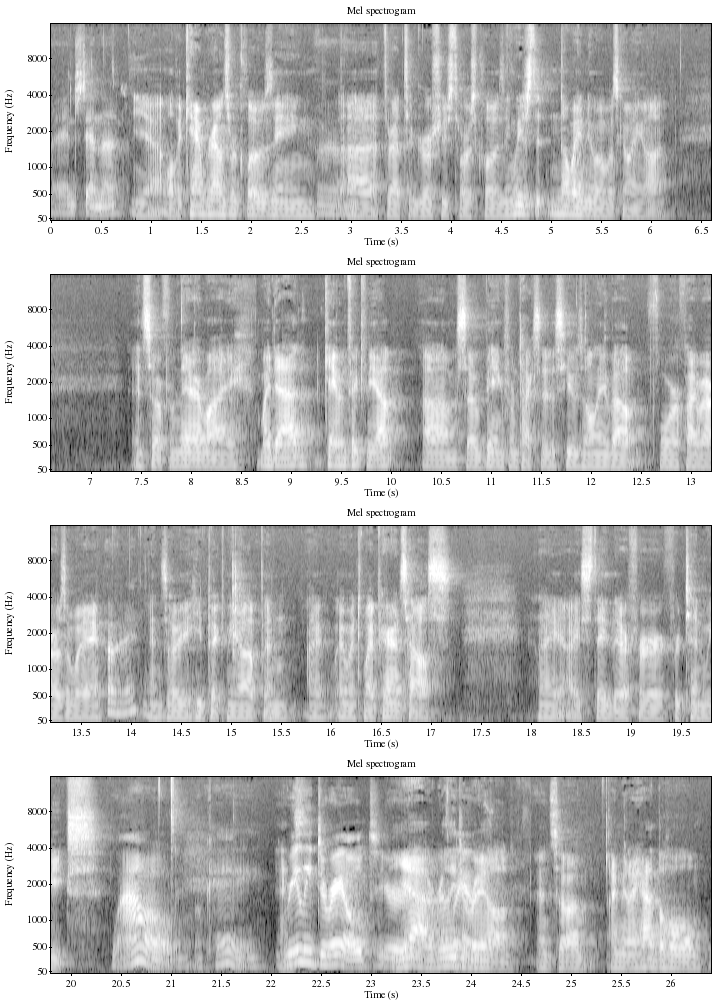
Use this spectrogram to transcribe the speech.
I understand that. Yeah, all the campgrounds were closing. Uh, threat to grocery stores closing. We just nobody knew what was going on. And so from there, my my dad came and picked me up. Um, so being from Texas, he was only about four or five hours away. Okay. And so he picked me up, and I, I went to my parents' house. I, I stayed there for, for 10 weeks. Wow. Okay. And- really derailed your. Yeah, really plans. derailed. And so, um, I mean, I had the whole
